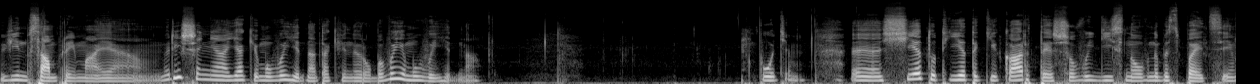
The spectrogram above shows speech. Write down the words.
він сам приймає рішення, як йому вигідно, так він і робить. Ви йому вигідна. Потім. Е, ще тут є такі карти, що ви дійсно в небезпеці,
